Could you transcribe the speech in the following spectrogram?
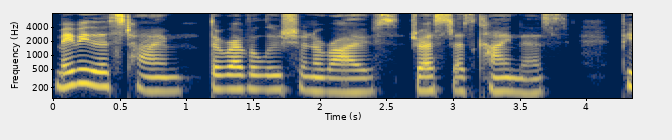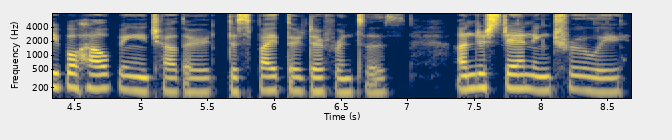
Maybe this time, the revolution arrives dressed as kindness, people helping each other despite their differences, understanding truly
